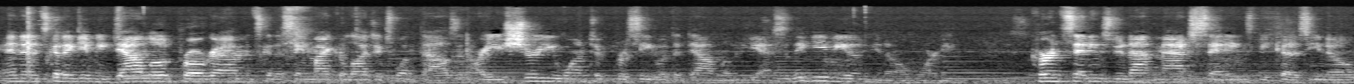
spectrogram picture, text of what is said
and then it's going to give me download program. It's going to say MicroLogix 1000. Are you sure you want to proceed with the download? Yes. So they give you, you know, a warning. Current settings do not match settings because you know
